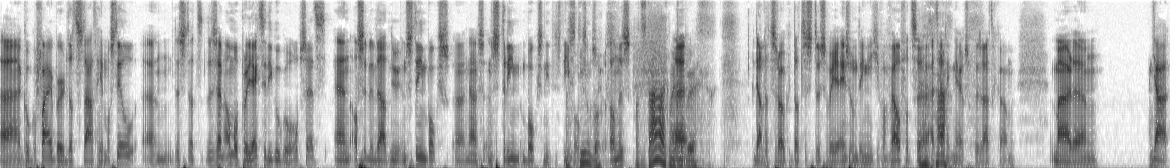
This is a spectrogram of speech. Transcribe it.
Uh, Google Fiber, dat staat helemaal stil. Um, dus dat, er zijn allemaal projecten die Google opzet. En als ze inderdaad nu een Streambox, uh, nou een Streambox, niet een Steambox, een Steambox. wat anders. Wat is daar eigenlijk mee uh, gebeurd? Ja, dat is ook, dat is dus weer een zo'n dingetje van Valve wat uiteindelijk nergens op is uitgekomen. Maar um, ja,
